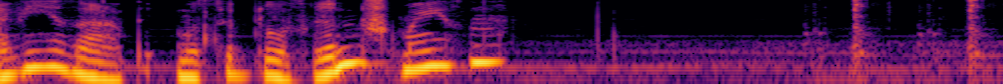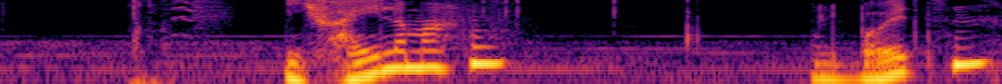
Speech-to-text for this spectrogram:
Na, wie gesagt, ich musste bloß Rinnen schmeißen. Die Pfeile machen. Die Bolzen.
